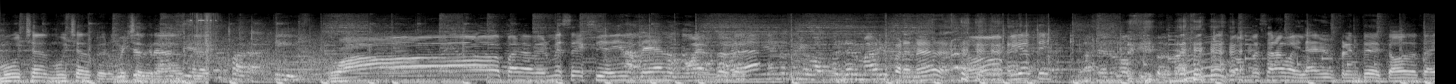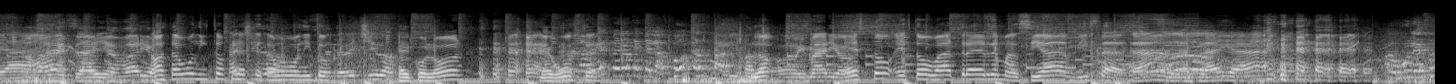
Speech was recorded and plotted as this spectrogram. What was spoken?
Muchas, muchas, pero muchas, Muchas gracias. gracias. Para ti. Wow, para verme sexy ahí en la playa de los muertos, ¿verdad? Va a perder Mario para nada. No, fíjate. Va a ser un osito, ¿no? Vamos a empezar a bailar enfrente de todos allá Ajá, en la playa. Mario. No, está bonito, fíjate, está, muy bonito. Se te ve chido. El color, me gusta. Espero que te la pongas, Mario. Lo- Ay, Mario. esto, esto va a traer demasiadas vistas ¿ah? en la playa. Paul, eso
